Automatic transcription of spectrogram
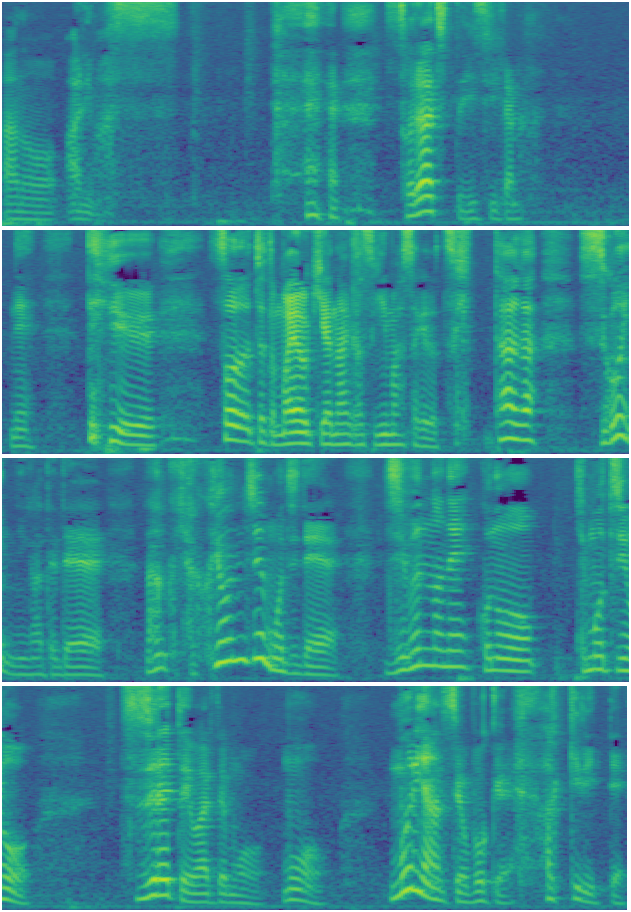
あのあります。それはちょっと言い過ぎかな。ね。っていうそうちょっと前置きが長すぎましたけどツイッターがすごい苦手でなんか140文字で自分のねこの気持ちを綴れと言われてももう無理なんですよ僕。はっきり言って。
